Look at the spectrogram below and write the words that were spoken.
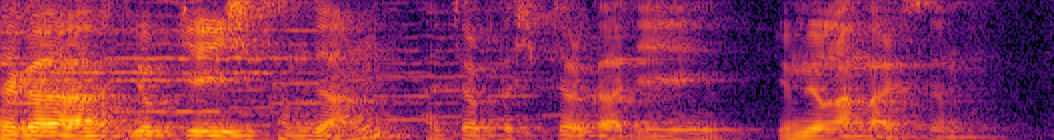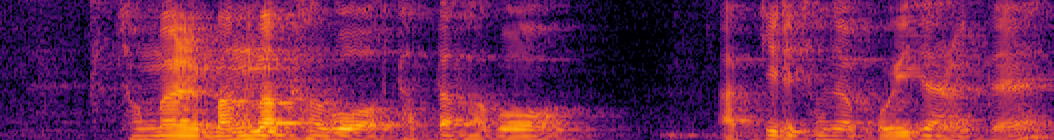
제가 욥기 23장 8절부터 10절까지 유명한 말씀. 정말 막막하고 답답하고 앞길이 전혀 보이지 않을 때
